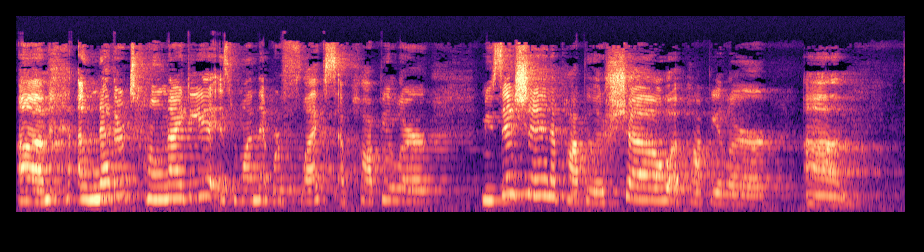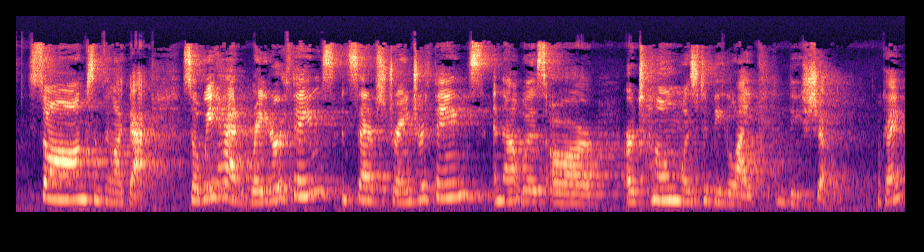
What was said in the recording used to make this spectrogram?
Um, another tone idea is one that reflects a popular musician, a popular show, a popular um, song, something like that. So we had Raider Things instead of Stranger Things, and that was our, our tone was to be like the show okay?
